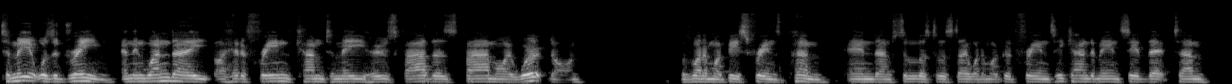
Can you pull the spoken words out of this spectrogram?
to me it was a dream. And then one day i had a friend come to me whose father's farm i worked on was one of my best friends, Pim, and um, still is to this day one of my good friends. He came to me and said that um,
